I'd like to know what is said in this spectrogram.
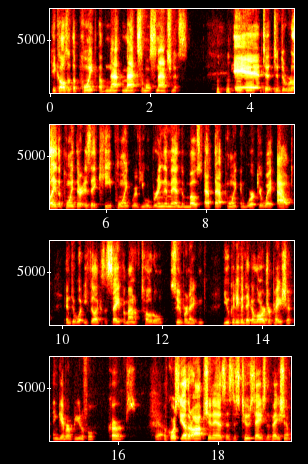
He calls it the point of maximal snatchness. And to, to, to relay the point, there is a key point where if you will bring them in the most at that point and work your way out into what you feel like is a safe amount of total supernatant, you could even take a larger patient and give her beautiful curves. Yeah. Of course, the other option is is this two stage the patient,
